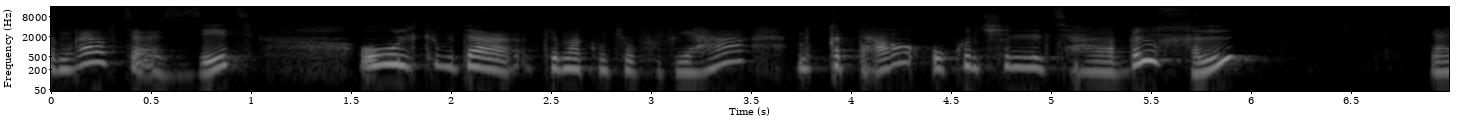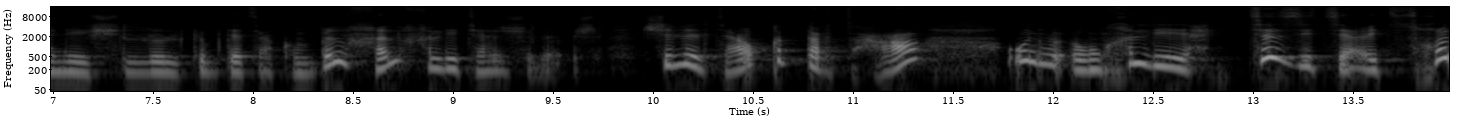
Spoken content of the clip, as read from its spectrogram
مغرف تاع الزيت. والكبدة كما راكم تشوفوا فيها مقطعة وكنت شللتها بالخل يعني شلوا الكبدة تاعكم بالخل خليتها شللتها وقطرتها ونخلي حتى الزيت تاعي تسخن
